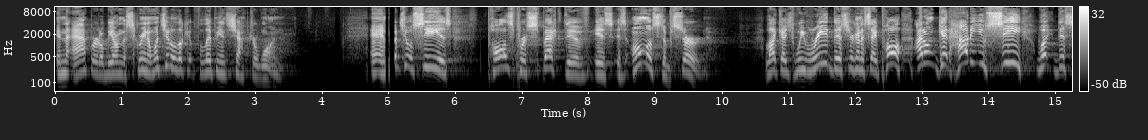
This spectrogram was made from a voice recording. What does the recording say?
in the app or it'll be on the screen, I want you to look at Philippians chapter 1. And what you'll see is Paul's perspective is, is almost absurd. Like as we read this, you're going to say, Paul, I don't get how do you see what this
